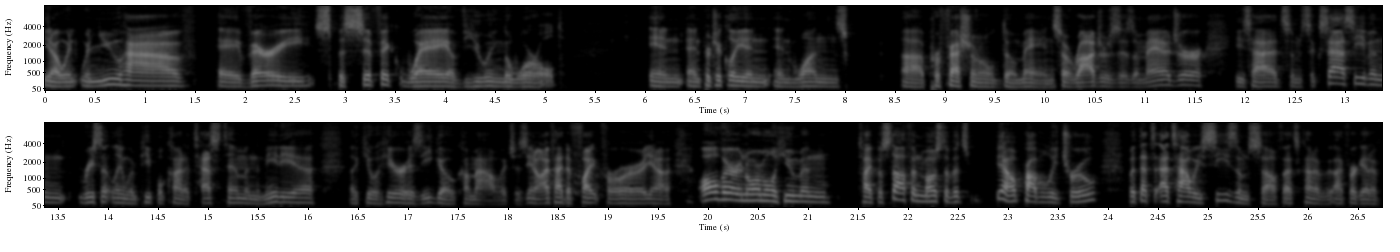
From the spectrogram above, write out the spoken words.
you know when when you have a very specific way of viewing the world, in and particularly in in one's uh, professional domain. So Rodgers is a manager. He's had some success, even recently when people kind of test him in the media. Like you'll hear his ego come out, which is, you know, I've had to fight for, you know, all very normal human type of stuff, and most of it's, you know, probably true. But that's that's how he sees himself. That's kind of I forget if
